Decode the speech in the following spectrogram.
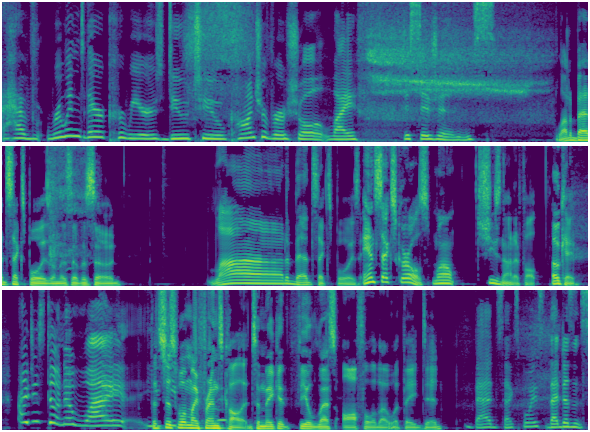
have ruined their careers due to controversial life decisions. A lot of bad sex boys on this episode. Lot of bad sex boys and sex girls. Well, she's not at fault. Okay, I just don't know why. you that's just what my friends call it to make it feel less awful about what they did. bad sex boys. That doesn't.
